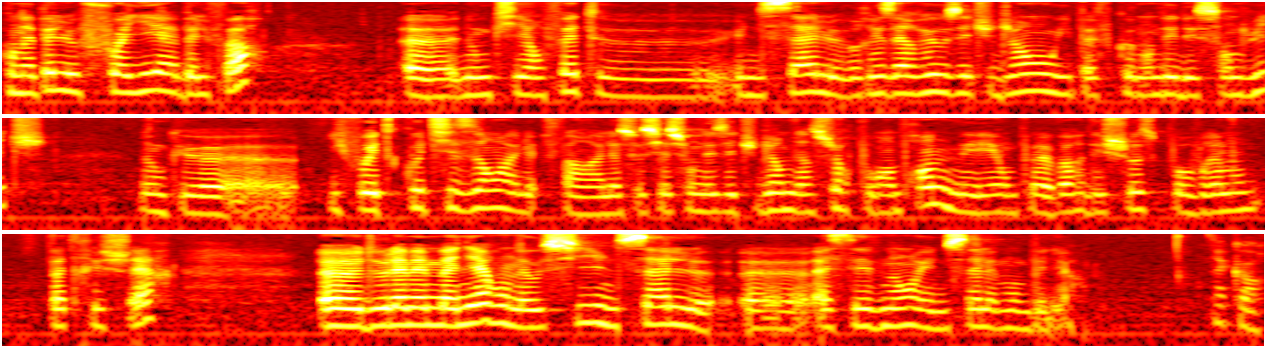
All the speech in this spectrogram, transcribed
qu'on appelle le foyer à Belfort. Euh, donc, qui est en fait euh, une salle réservée aux étudiants où ils peuvent commander des sandwichs. Donc, euh, il faut être cotisant à l'association des étudiants, bien sûr, pour en prendre, mais on peut avoir des choses pour vraiment pas très cher. De la même manière, on a aussi une salle à Sévenant et une salle à Montbéliard. D'accord.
